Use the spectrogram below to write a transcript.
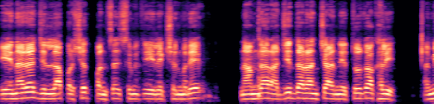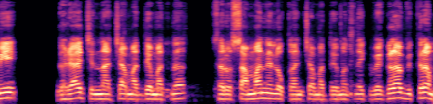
येणाऱ्या जिल्हा परिषद पंचायत समिती इलेक्शनमध्ये नामदार अजितदारांच्या नेतृत्वाखाली आम्ही घड्याळ चिन्हाच्या माध्यमातून सर्वसामान्य लोकांच्या माध्यमातून एक वेगळा विक्रम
